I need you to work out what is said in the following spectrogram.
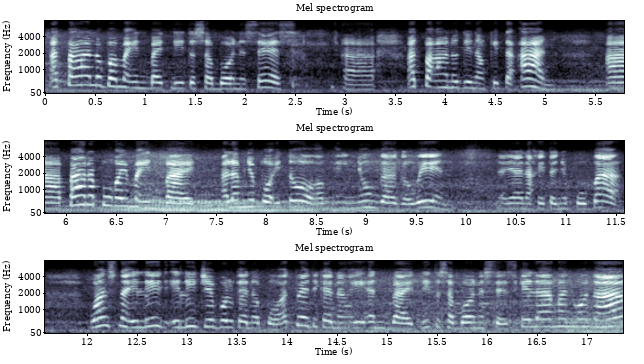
At paano ba ma-invite dito sa bonuses? Ah, at paano din ang kitaan? Ah, para po kayo ma-invite, alam nyo po ito ang inyong gagawin. Ayan, nakita nyo po ba? Once na eli- eligible ka na po at pwede ka nang i-invite dito sa bonuses, kailangan mo ng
